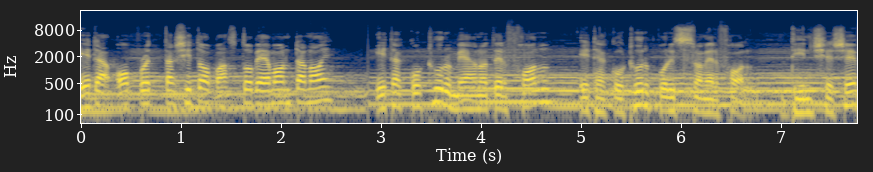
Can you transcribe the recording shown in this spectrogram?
এটা অপ্রত্যাশিত, বাস্তবে এমনটা নয়, এটা কঠোর মেহনতের ফল, এটা কঠোর পরিশ্রমের ফল। দিন শেষে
